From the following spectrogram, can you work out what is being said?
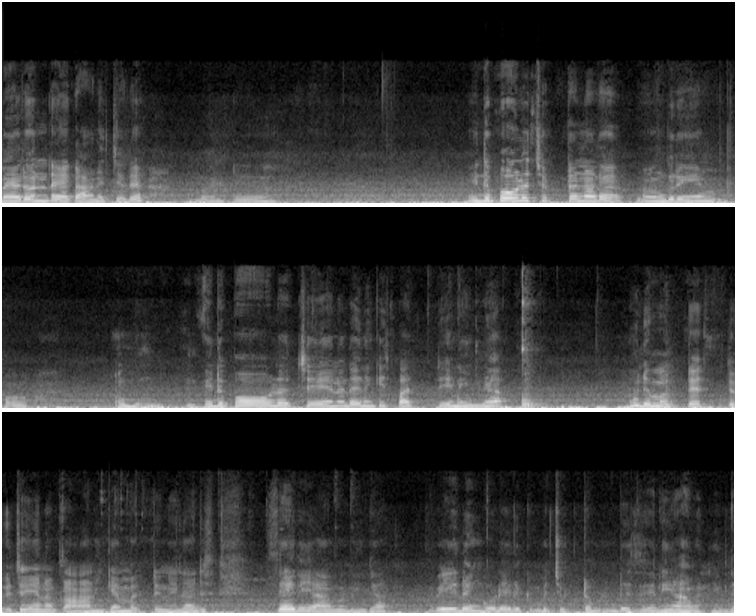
മെറൂണിന്റെ കാണിച്ചത്. മറ്റേ ഇതുപോലെ ചുറ്റുന്നത് ഗ്രീൻ ഇതുപോലെ ചെയ്യണത് എനിക്ക് പറ്റുന്നില്ല. ഒരു മുറ്റത്ത് ചെയ്യണ കാണിക്കാൻ പറ്റുന്നില്ല. അത് ശരിയാവണില്ല. വീടും കൂടെ എടുക്കുമ്പോൾ ചുറ്റുമുണ്ട് ശരിയാവണില്ല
